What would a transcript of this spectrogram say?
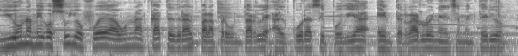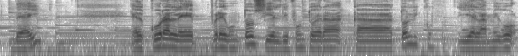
Y un amigo suyo fue a una catedral para preguntarle al cura si podía enterrarlo en el cementerio de ahí. El cura le preguntó si el difunto era católico y el amigo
